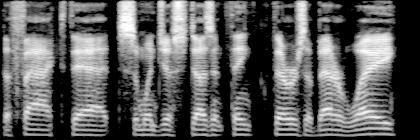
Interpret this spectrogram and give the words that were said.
the fact that someone just doesn't think there's a better way.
